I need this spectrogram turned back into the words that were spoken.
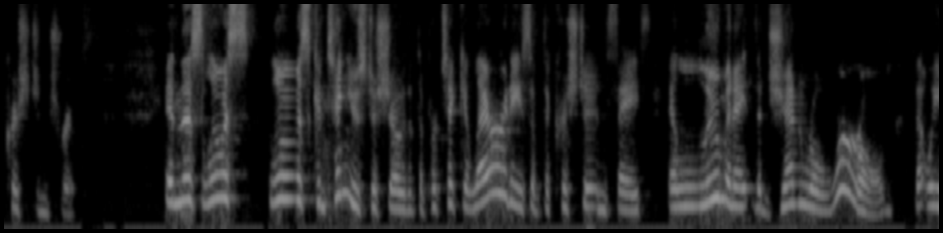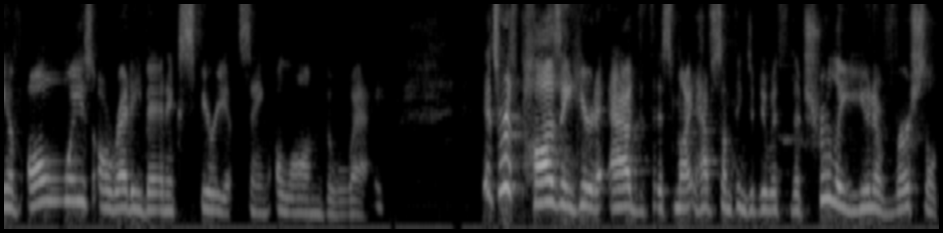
Christian truth. In this, Lewis, Lewis continues to show that the particularities of the Christian faith illuminate the general world that we have always already been experiencing along the way. It's worth pausing here to add that this might have something to do with the truly universal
